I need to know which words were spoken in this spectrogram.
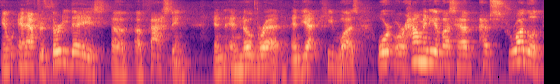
And, and after 30 days of, of fasting and, and no bread, and yet he was. Or, or how many of us have, have struggled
